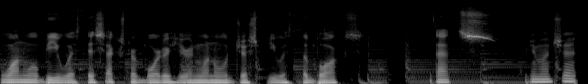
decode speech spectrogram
One will be with this extra border here and one will just be with the blocks. That's pretty much it.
